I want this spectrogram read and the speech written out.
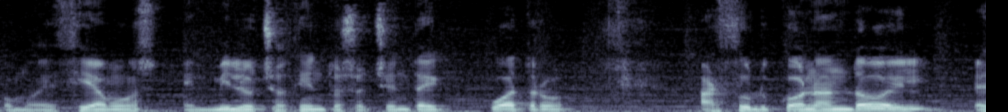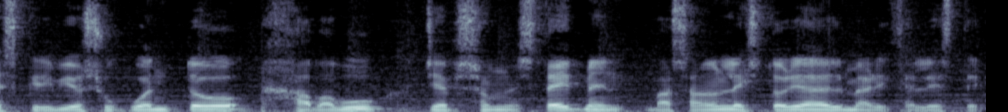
como decíamos, en 1884, Arthur Conan Doyle escribió su cuento Habakkuk Jepson Statement, basado en la historia del Mariceleste.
